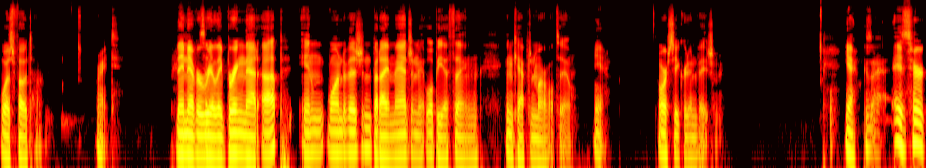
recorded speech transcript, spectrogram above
was Photon. Right. They never So- really bring that up in WandaVision, but I imagine it will be a thing in Captain Marvel too. Yeah. Or Secret Invasion. Yeah, because is her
